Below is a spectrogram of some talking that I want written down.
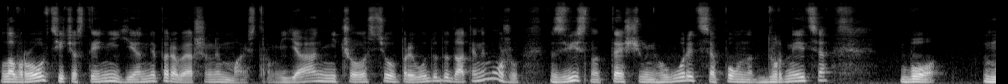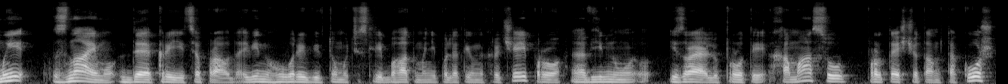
Лавров в цій частині є неперевершеним майстром. Я нічого з цього приводу додати не можу. Звісно, те, що він говорить, це повна дурниця, бо ми знаємо, де криється правда. І він говорив і в тому числі багато маніпулятивних речей про е, війну Ізраїлю проти Хамасу, про те, що там також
